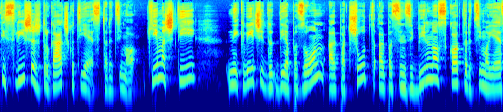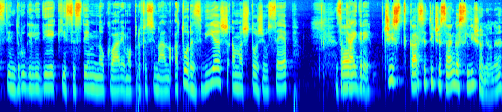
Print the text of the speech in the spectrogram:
ti slišiš drugače kot jaz? Recimo, kje imaš ti nek večji diapazon ali pa čut ali pa senzibilnost, kot recimo jaz in drugi ljudje, ki se s tem ne ukvarjamo profesionalno. A to razvijaš, a imaš to že vse, zakaj um, gre? Čist, kar se tiče samega slišanja. Ne?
